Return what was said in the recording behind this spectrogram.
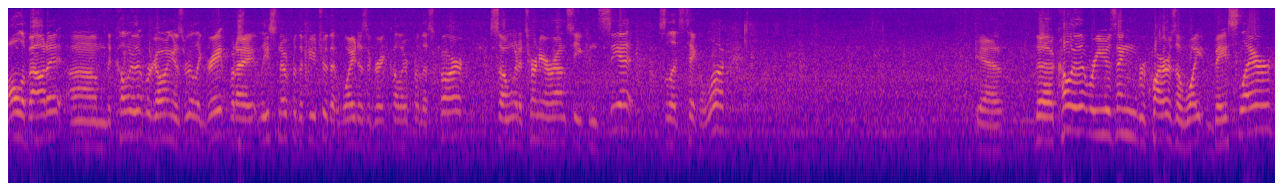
all about it. Um, the color that we're going is really great, but I at least know for the future that white is a great color for this car. So I'm going to turn you around so you can see it. So let's take a look. Yeah, the color that we're using requires a white base layer.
